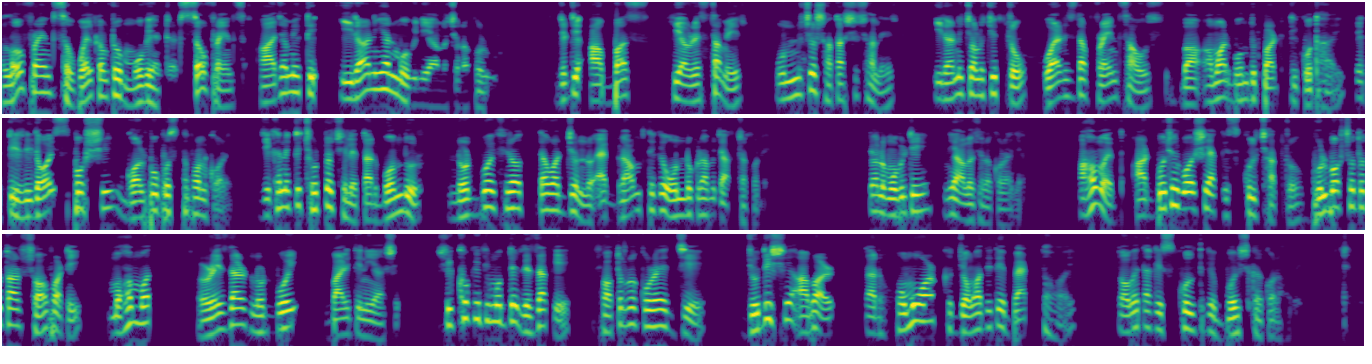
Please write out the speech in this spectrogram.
Hello friends welcome to movie hunter so friends আজ আমি একটি ইরানিয়ান মুভি নিয়ে আলোচনা করব, যেটি আব্বাস কিয়ারেস্তামের উনিশশো সাতাশি সালের ইরানি চলচ্চিত্র where is the friend's house বা আমার বন্ধুর পার্টিটি কোথায়? একটি হৃদয়স্পর্শী গল্প উপস্থাপন করে, যেখানে একটি ছোট্ট ছেলে তার বন্ধুর নোটবই ফেরত দেওয়ার জন্য এক গ্রাম থেকে অন্য গ্রামে যাত্রা করে। চলো মুভিটি নিয়ে আলোচনা করা যাক। আহমেদ, আট বছর বয়সী এক স্কুল ছাত্র, ভুলবশত তার সহপাঠী মোহাম্মদ রেজার নোটবই বাড়িতে নিয়ে আসে। শিক্ষক ইতিমধ্যে রেজাকে সতর্ক করে যে, যদি সে আবার তার হোমওয়ার্ক জমা দিতে ব্যর্থ হয়, তবে তাকে স্কুল থেকে বহিষ্কার করা হবে।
